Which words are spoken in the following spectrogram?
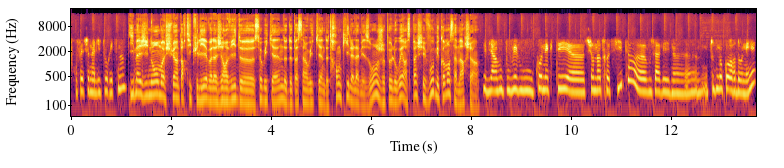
professionnels du tourisme. Imaginons, moi je suis un particulier, voilà, j'ai envie de ce week-end de passer un week-end tranquille à la maison. Je peux louer un spa chez vous, mais comment ça marche hein? Eh bien, vous pouvez vous connecter euh, sur notre site. Euh, vous avez une- toutes nos coordonnées.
